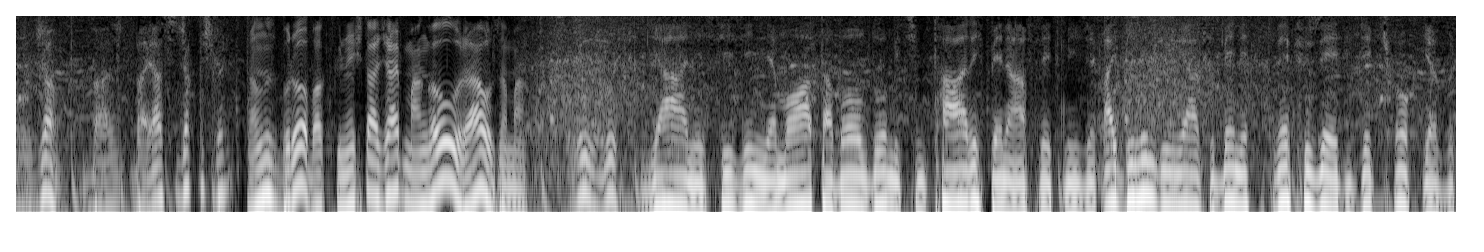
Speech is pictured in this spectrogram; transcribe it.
Hocam ba- bayağı sıcakmış be. Yalnız bro bak güneşte acayip mangal olur ha o zaman. Olur olur. Yani sizinle muhatap olduğum için tarih beni affetmeyecek. Ay bilim dünyası beni refüze edecek çok yazık.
